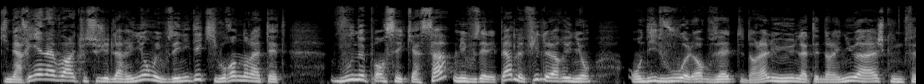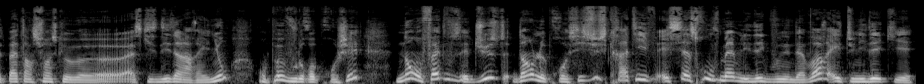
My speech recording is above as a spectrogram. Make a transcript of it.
qui n'a rien à voir avec le sujet de la réunion, mais vous avez une idée qui vous rentre dans la tête vous ne pensez qu'à ça, mais vous allez perdre le fil de la réunion. On dit de vous alors que vous êtes dans la lune, la tête dans les nuages, que vous ne faites pas attention à ce que euh, ce qui se dit dans la réunion, on peut vous le reprocher. Non, en fait, vous êtes juste dans le processus créatif. Et si ça se trouve même l'idée que vous venez d'avoir est une idée qui est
